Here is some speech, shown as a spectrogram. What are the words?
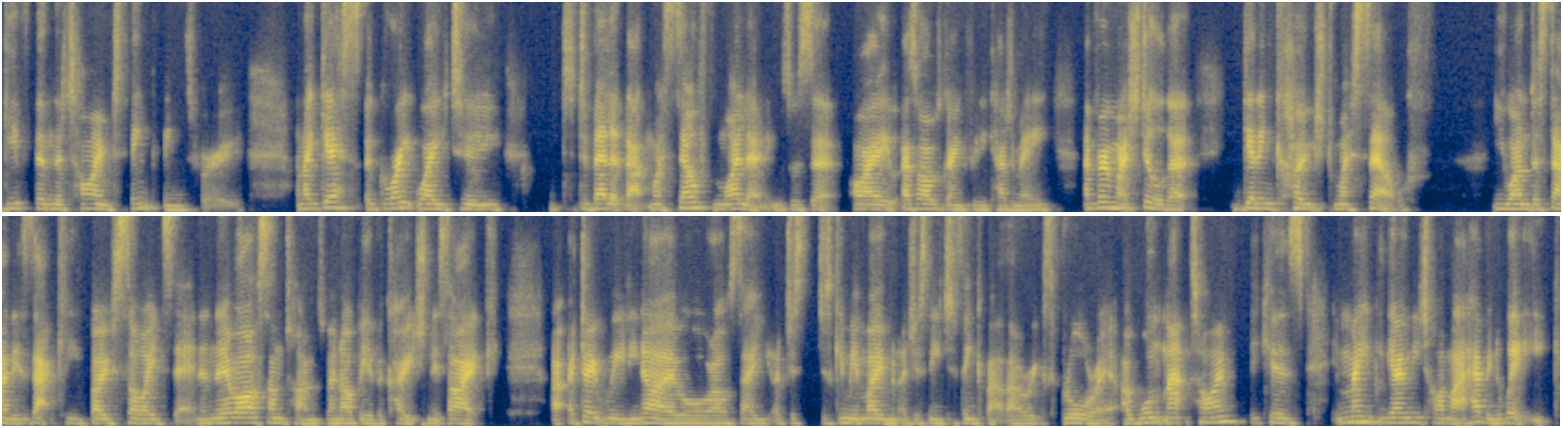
give them the time to think things through. And I guess a great way to to develop that myself and my learnings was that I, as I was going through the academy, and very much still that getting coached myself, you understand exactly both sides then. And there are some times when I'll be with a coach and it's like, I don't really know, or I'll say, just just give me a moment. I just need to think about that or explore it. I want that time because it may be the only time I have in a week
